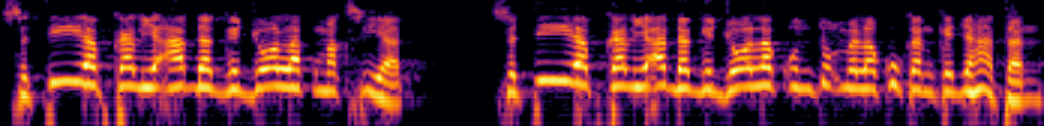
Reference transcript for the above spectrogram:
Setiap kali ada gejolak maksiat, setiap kali ada gejolak untuk melakukan kejahatan,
